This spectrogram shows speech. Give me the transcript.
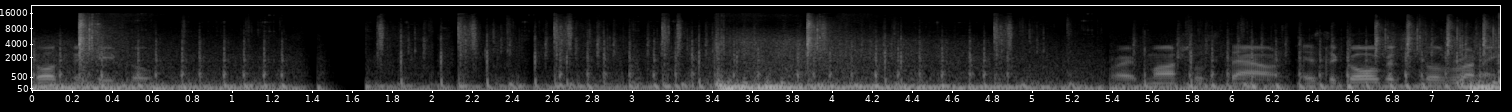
Got me, people. Right, Marshall's down. Is the Gorgon still running?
